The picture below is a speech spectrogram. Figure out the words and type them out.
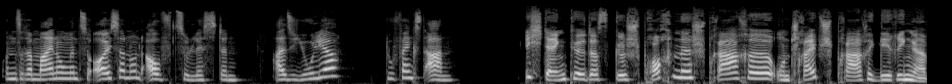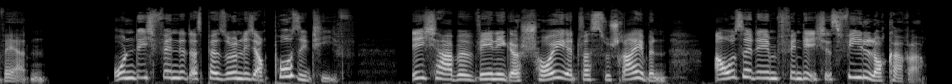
unsere Meinungen zu äußern und aufzulisten. Also Julia, du fängst an. Ich denke, dass gesprochene Sprache und Schreibsprache geringer werden. Und ich finde das persönlich auch positiv. Ich habe weniger Scheu, etwas zu schreiben. Außerdem finde ich es viel lockerer.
